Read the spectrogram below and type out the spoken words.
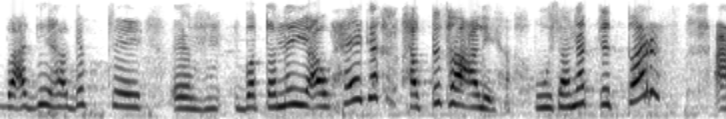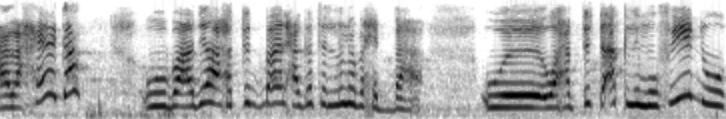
بعديها جبت بطانية أو حاجة حطيتها عليها. وسندت الطرف على حاجة. وبعديها حطيت بقى الحاجات اللي أنا بحبها. وحطيت أكل مفيد.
